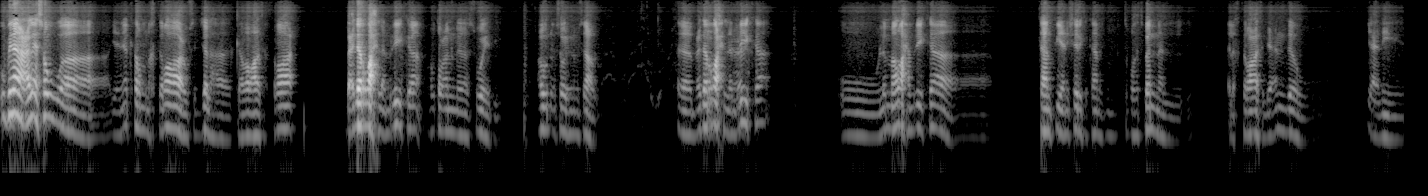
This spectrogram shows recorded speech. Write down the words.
وبناء عليه سوى يعني أكثر من اختراع وسجلها كبراءة اختراع. بعدين راح لأمريكا هو طبعا سويدي أو سوري النمساوي آه، بعدين راح لأمريكا. ولما راح أمريكا آه، كان في يعني شركة كانت تبغى تتبنى ال- الاختراعات اللي عنده. يعني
